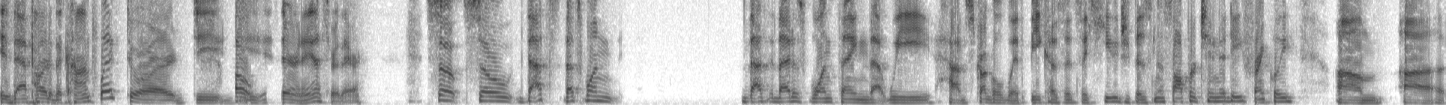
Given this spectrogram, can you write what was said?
Is that part of the conflict, or do, you, do Oh. you, is there an answer there? So so that's that's one that that is one thing that we have struggled with because it's a huge business opportunity. Frankly, um, uh,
